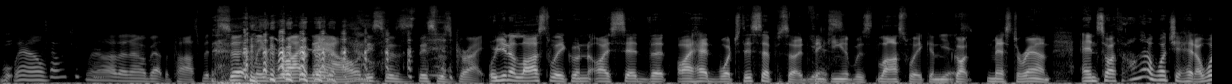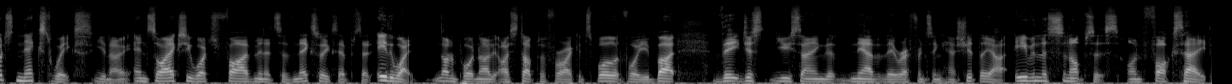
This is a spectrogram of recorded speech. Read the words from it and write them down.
Well, told you so. well, I don't know about the past, but certainly right now, this was this was great. Well, you know, last week when I said that I had watched this episode Yes. thinking it was last week and Yes. got messed around. And so I thought, I'm going to watch ahead. I watched next week's, you know, and so I actually watched five minutes of next week's episode. Either way, not important. I, I stopped before I could spoil it for you. But the just you saying that now that they're referencing how shit they are, even the synopsis on Fox 8,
